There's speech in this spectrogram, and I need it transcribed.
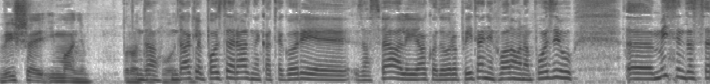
više i manje Da, dakle postoje razne kategorije za sve, ali jako dobro pitanje. Hvala vam na pozivu. E, mislim da se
